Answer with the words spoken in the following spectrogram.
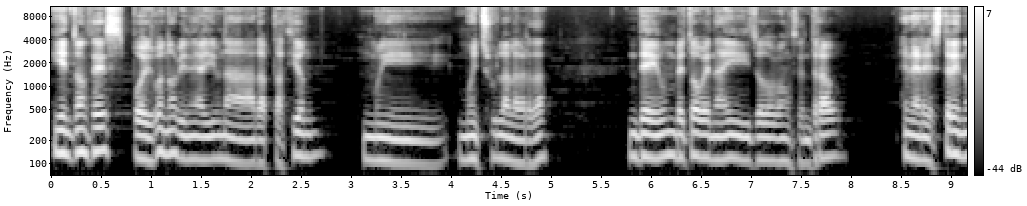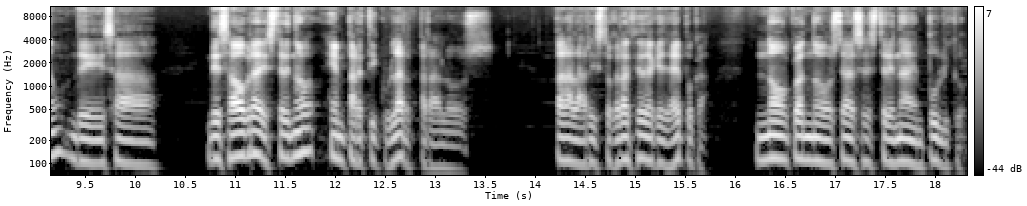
Y entonces, pues bueno, viene ahí una adaptación muy, muy chula, la verdad, de un Beethoven ahí todo concentrado en el estreno de esa, de esa obra, estreno en particular para, los, para la aristocracia de aquella época, no cuando ya se estrena en público.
